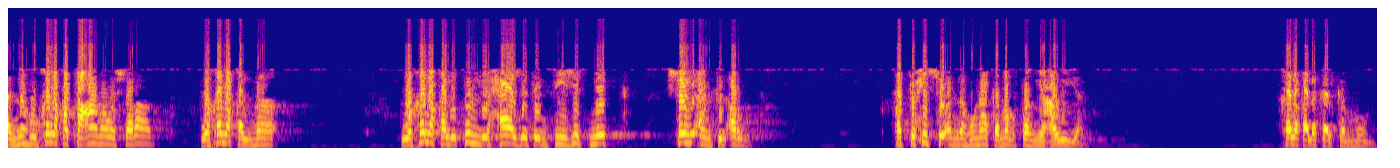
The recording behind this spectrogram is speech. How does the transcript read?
أنه خلق الطعام والشراب. وخلق الماء وخلق لكل حاجة في جسمك شيئا في الأرض. قد تحس أن هناك مغصا معويا خلق لك الكمون.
